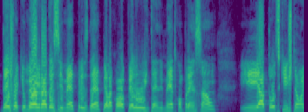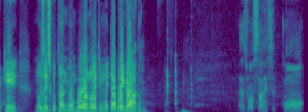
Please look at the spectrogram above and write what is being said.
Deixo aqui o meu agradecimento, presidente, pela, pelo entendimento, compreensão e a todos que estão aqui nos escutando. Meu boa noite e muito obrigado. Vossa Excelência, com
